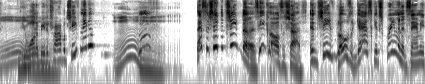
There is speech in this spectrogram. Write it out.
You want to be the tribal chief, nigga? Hmm? That's the shit the Chief does. He calls the shots. And Chief blows a gasket screaming at Sami,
